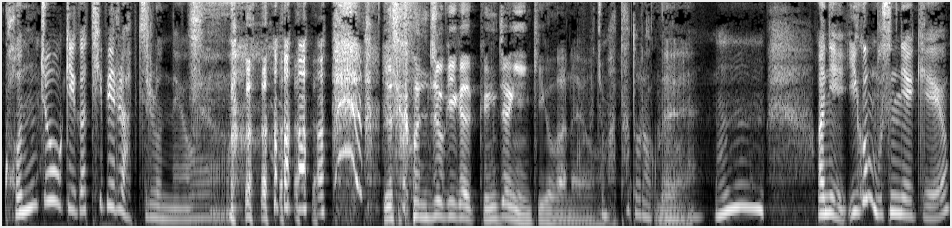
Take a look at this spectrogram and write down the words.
건조기가 TV를 앞질렀네요. 요새 건조기가 굉장히 인기가 많아요. 좀 핫하더라고요. 네. 음. 아니, 이건 무슨 얘기예요?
